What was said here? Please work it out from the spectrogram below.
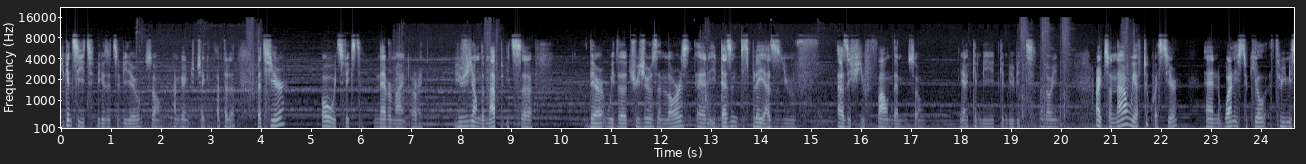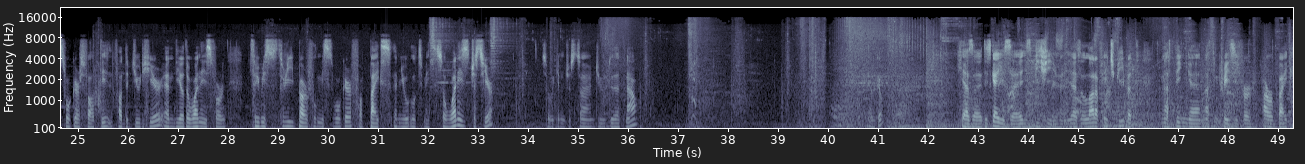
you can see it because it's a video, so I'm going to check after that. But here, oh, it's fixed. Never mind. All right. Usually on the map, it's uh, there with the treasures and lores, and it doesn't display as you've as if you found them. So yeah, it can be it can be a bit annoying. All right. So now we have two quests here and one is to kill three mistwalkers for this for the dude here and the other one is for three three powerful Mistwalker for Pyke's a new ultimate. So one is just here. So we can just uh, do do that now. There we go. He has uh, this guy is uh, is beefy. He has a lot of HP, but nothing uh, nothing crazy for our Pyke.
